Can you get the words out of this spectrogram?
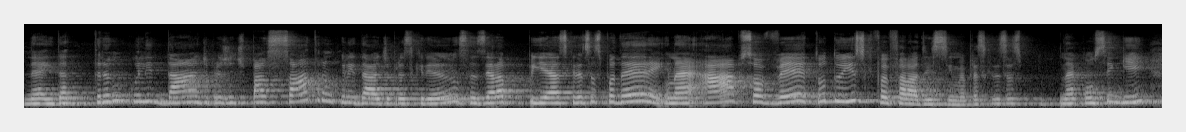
né? E da tranquilidade para a gente passar tranquilidade para as crianças e, ela, e as crianças poderem, né, absorver tudo isso que foi falado em cima, para as crianças, né, conseguir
